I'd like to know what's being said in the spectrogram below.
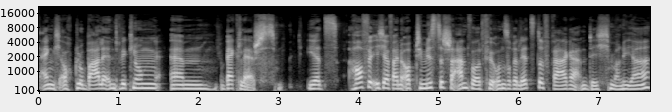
eigentlich auch globale Entwicklung ähm, Backlashs. Jetzt hoffe ich auf eine optimistische Antwort für unsere letzte Frage an dich, Maria.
